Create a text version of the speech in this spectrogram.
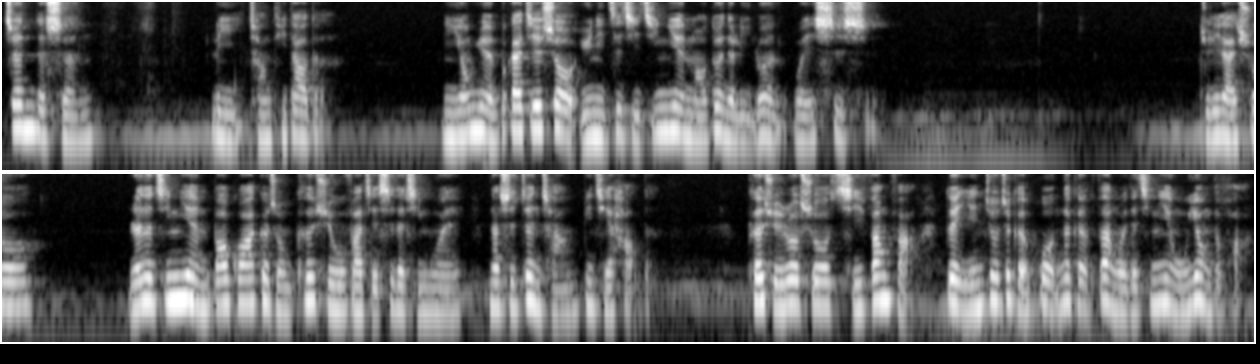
真的神》里常提到的，你永远不该接受与你自己经验矛盾的理论为事实。举例来说，人的经验包括各种科学无法解释的行为，那是正常并且好的。科学若说其方法对研究这个或那个范围的经验无用的话，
